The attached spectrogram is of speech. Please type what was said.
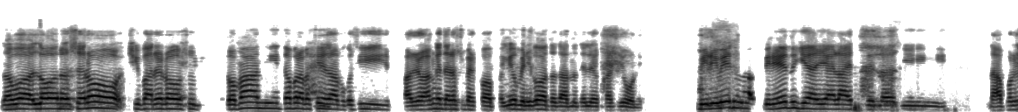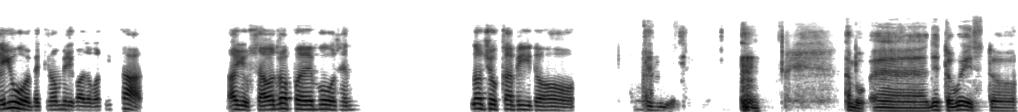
lo- lo- se no ci parlerò su domani, dopo la partita, così parlerò anche della Supercoppa, io mi ricordo dando delle occasioni. Mi rivedo, mi rivedo gli, highlight del- di Napoli-Juve perché non mi ricordo così tanto. Ah, io stavo troppo nervoso, non ci ho capito più niente. Ah, boh, eh, detto questo,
